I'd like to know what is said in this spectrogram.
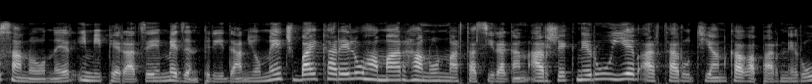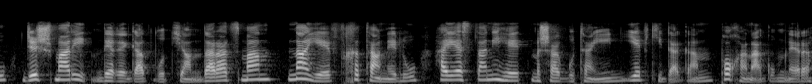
ուսանողներ իմի փերածե մեծն պրիդանյո մեջ բայկարելու համար հանուն մարդասիրական արժեքներու եւ արդարության խաղապարներու ճշմարիտ դեղեկատվության դարացման նաև խթանելու Հայաստանի հետ մշակութային եւ գիտական փոխանակումները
